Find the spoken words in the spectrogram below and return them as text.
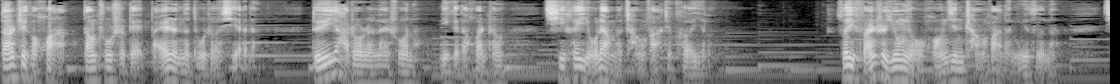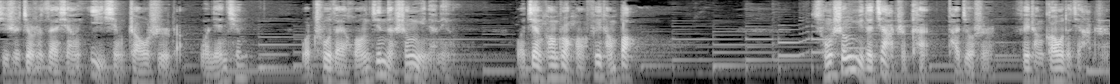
当然，这个话当初是给白人的读者写的，对于亚洲人来说呢，你给他换成漆黑油亮的长发就可以了。所以，凡是拥有黄金长发的女子呢。其实就是在向异性昭示着：我年轻，我处在黄金的生育年龄，我健康状况非常棒。从生育的价值看，它就是非常高的价值，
